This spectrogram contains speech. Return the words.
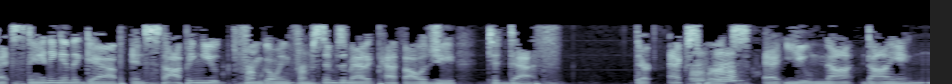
at standing in the gap and stopping you from going from symptomatic pathology to death. They're experts Mhm. at you not dying,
